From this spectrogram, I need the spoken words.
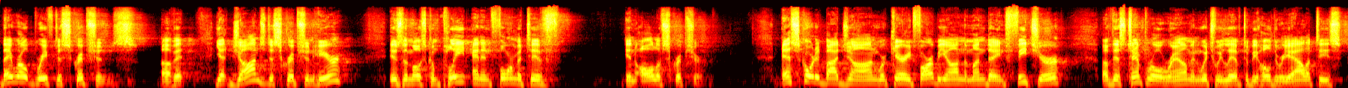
they wrote brief descriptions of it. Yet John's description here is the most complete and informative in all of Scripture. Escorted by John, we're carried far beyond the mundane feature of this temporal realm in which we live to behold the realities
